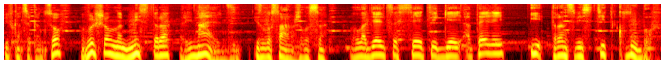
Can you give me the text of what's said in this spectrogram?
И в конце концов вышел на мистера Ринальди из Лос-Анджелеса, владельца сети гей-отелей и трансвестит-клубов.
